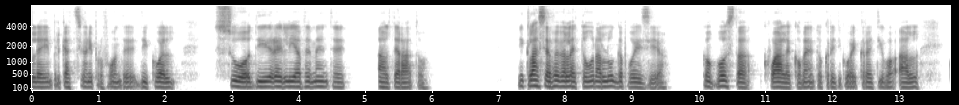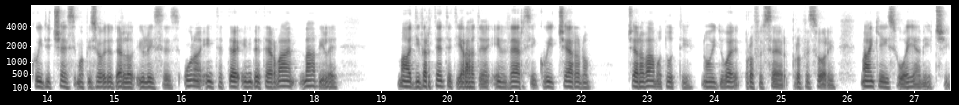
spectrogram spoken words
le implicazioni profonde di quel suo dire lievemente alterato. In classe aveva letto una lunga poesia, composta quale commento critico e creativo al quindicesimo episodio dello Ulysses, una indeterminabile ma divertente tirata in versi in cui c'erano, c'eravamo tutti, noi due professor, professori, ma anche i suoi amici,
